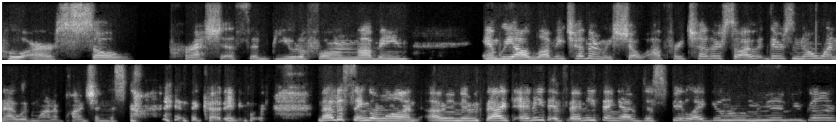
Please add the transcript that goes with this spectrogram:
who are so precious and beautiful and loving and we all love each other and we show up for each other. So I, there's no one I would want to punch in the in the gut anymore, not a single one. I mean, in fact, any if anything, I'd just be like, oh man, you guys,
